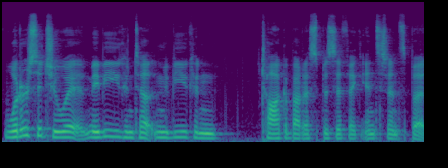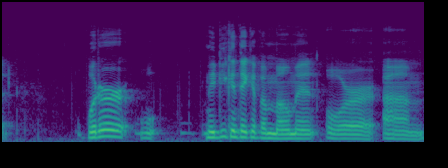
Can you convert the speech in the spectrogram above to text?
What are situa- maybe you can tell maybe you can talk about a specific instance, but what are maybe you can think of a moment or um,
